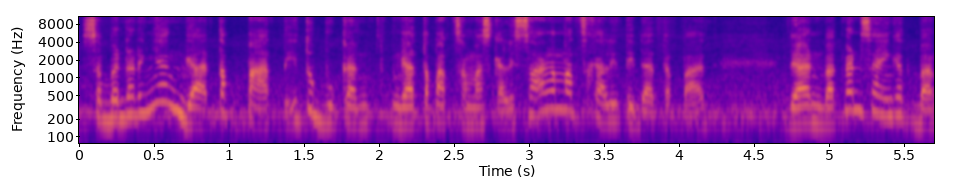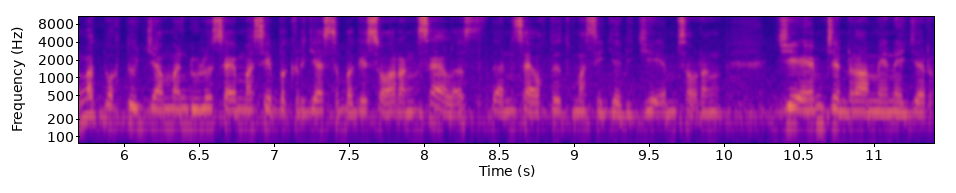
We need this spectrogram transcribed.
Sebenarnya nggak tepat. Itu bukan nggak tepat sama sekali. Sangat sekali tidak tepat dan bahkan saya ingat banget waktu zaman dulu saya masih bekerja sebagai seorang sales dan saya waktu itu masih jadi GM seorang GM General Manager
